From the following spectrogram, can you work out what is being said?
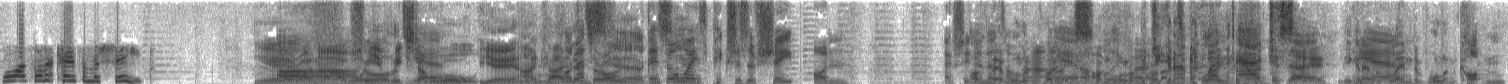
Well, I thought it came from a sheep. Yeah, right now. Well, Sure, you've that's- mixed up Yeah. wool. Yeah, Mm. okay, I that's can all right. see- I can There's see- always pictures of sheep on. Actually, no, On that's their on woolen yeah, products. on On woolen woolen products. But you can have a blend, can't you ads, say? You can have a blend of wool and cotton.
